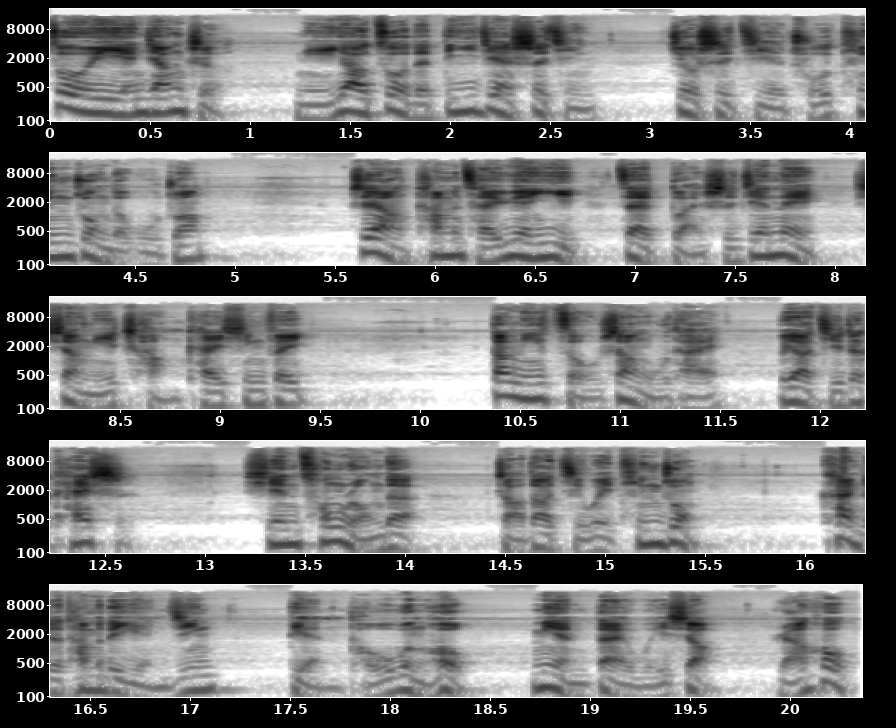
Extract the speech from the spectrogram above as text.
作为演讲者，你要做的第一件事情就是解除听众的武装。这样，他们才愿意在短时间内向你敞开心扉。当你走上舞台，不要急着开始，先从容地找到几位听众，看着他们的眼睛，点头问候，面带微笑，然后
